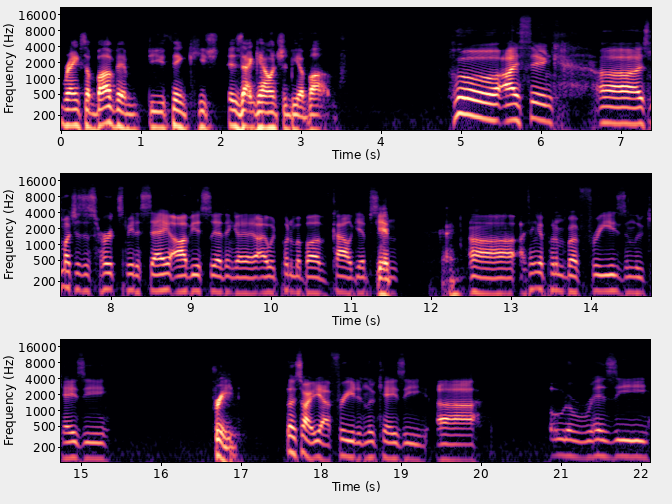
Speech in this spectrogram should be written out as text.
ranks above him do you think he sh- is that Gallen should be above? Oh, I think, uh, as much as this hurts me to say, obviously, I think I, I would put him above Kyle Gibson. Okay, Uh, I think I'd put him above Freeze and Lucchesi. Fried. Oh, sorry, yeah, Fried and Lucchesi. Uh, Odorizzi.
